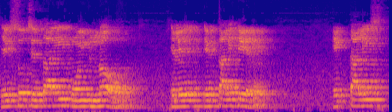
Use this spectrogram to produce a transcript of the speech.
146.9 એટલે 41 13 41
